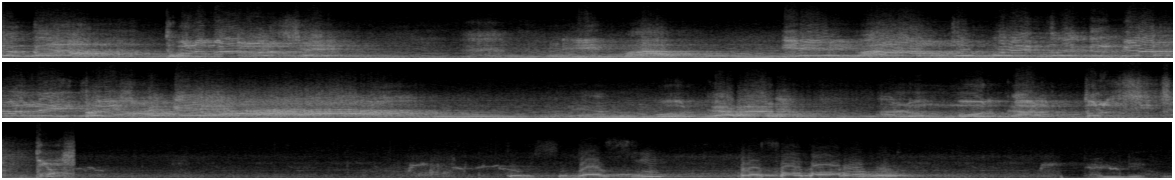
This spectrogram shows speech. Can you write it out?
પવિત્રતા ધૂળમાં મળશે એ પાપ એ પાપ તો પવિત્ર ગંગા પણ નહીં થઈ શકે. મૂળ કારણ આનું મૂળ કારણ તુલસી છે તુલસી. તુલસીદાસજી પ્રસાદ આરો હો. ધન્ય હો.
